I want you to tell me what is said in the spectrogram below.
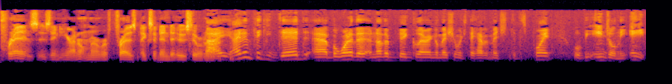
Prez is in here. I don't remember if Prez makes it into Who's Who or not. I, I didn't think he did, uh, but one of the another big glaring omission, which they haven't mentioned to this point, will be Angel and the Ape.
